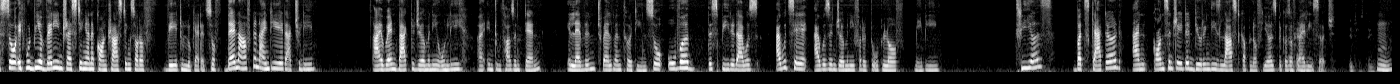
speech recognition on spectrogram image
so it would be a very interesting and a contrasting sort of way to look at it. So then after 98, actually, I went back to Germany only uh, in 2010, 11, 12, and 13. So over this period, I was, I would say, I was in Germany for a total of maybe three years, but scattered and concentrated during these last couple of years because of my research. Interesting. Hmm.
